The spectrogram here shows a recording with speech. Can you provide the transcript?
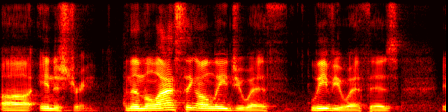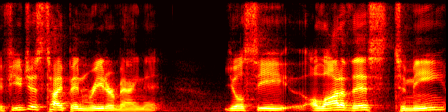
uh, industry. And then the last thing I'll lead you with, leave you with, is if you just type in reader magnet, you'll see a lot of this to me.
